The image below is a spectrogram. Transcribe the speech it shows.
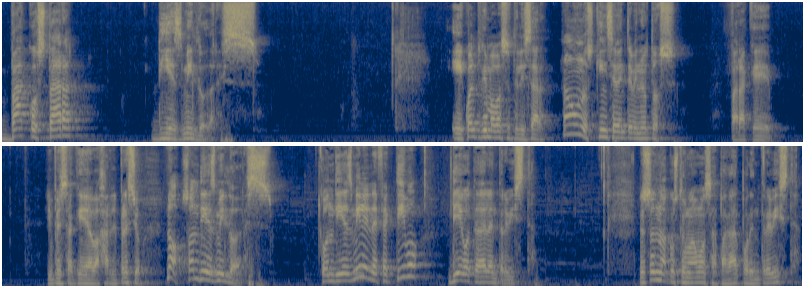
va a costar 10 mil dólares. ¿Y cuánto tiempo vas a utilizar? No, unos 15, 20 minutos para que yo pensaba que iba a bajar el precio. No, son 10 mil dólares. Con 10 mil en efectivo, Diego te da la entrevista. Nosotros no acostumbramos a pagar por entrevista.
